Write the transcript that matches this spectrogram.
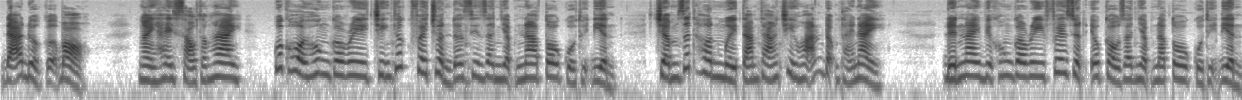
đã được gỡ bỏ. Ngày 26 tháng 2, Quốc hội Hungary chính thức phê chuẩn đơn xin gia nhập NATO của Thụy Điển, chấm dứt hơn 18 tháng trì hoãn động thái này. Đến nay, việc Hungary phê duyệt yêu cầu gia nhập NATO của Thụy Điển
